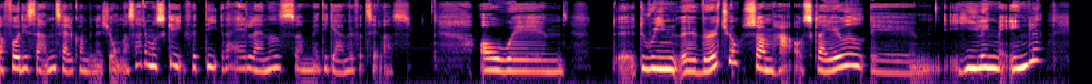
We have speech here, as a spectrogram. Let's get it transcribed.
at få de samme talkombinationer, så er det måske fordi, at der er et eller andet, som øh, de gerne vil fortælle os. Og øh, øh, Doreen øh, Virtue, som har skrevet øh, Healing med engle, øh,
